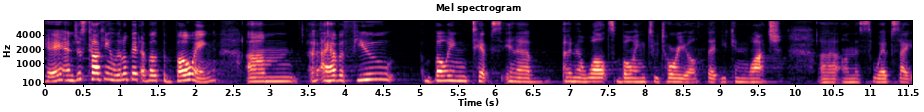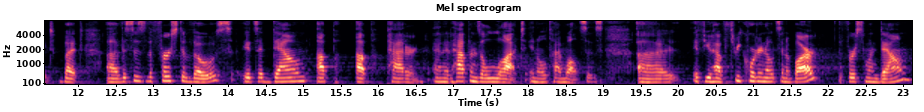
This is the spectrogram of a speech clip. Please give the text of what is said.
Okay, and just talking a little bit about the bowing, um, I have a few bowing tips in a in a waltz bowing tutorial that you can watch uh, on this website. But uh, this is the first of those. It's a down, up, up pattern, and it happens a lot in old time waltzes. Uh, if you have three quarter notes in a bar, the first one down,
